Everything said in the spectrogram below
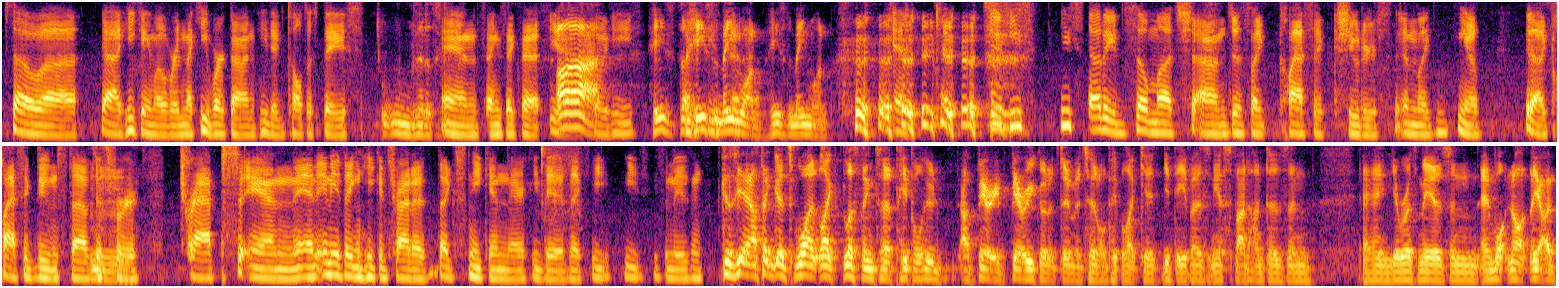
So uh, yeah, he came over and like he worked on he did cultist base Ooh, that is. and things like that. Yeah, ah, so he he's so he's the mean he's- one. He's the mean one. yeah, so he's he studied so much on just like classic shooters and like you know yeah classic Doom stuff just for traps and and anything he could try to like sneak in there he did like he he's, he's amazing Because yeah, I think it's what like listening to people who are very very good at Doom Eternal, people like your, your Devas and your Spud Hunters and and your Rhythmias and and whatnot. You know,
